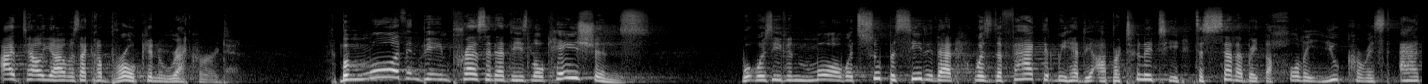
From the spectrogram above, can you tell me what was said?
I tell you, I was like a broken record. But more than being present at these locations, what was even more, what superseded that, was the fact that we had the opportunity to celebrate the Holy Eucharist at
